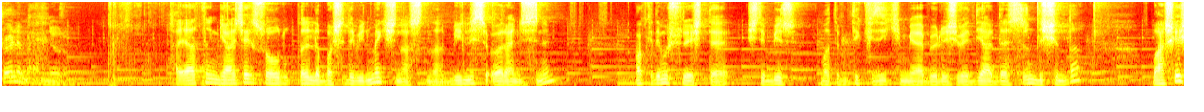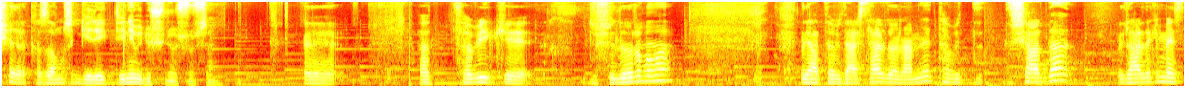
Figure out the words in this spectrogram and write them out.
Şöyle mi anlıyorum? Hayatın gerçek zorluklarıyla baş edebilmek için aslında bir lise öğrencisinin akademik süreçte işte bir matematik, fizik, kimya, biyoloji ve diğer derslerin dışında başka şeyler kazanması gerektiğini mi düşünüyorsun sen? Ee, ya tabii ki düşünüyorum ama ya tabii dersler de önemli. Tabii dışarıda ilerideki mes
